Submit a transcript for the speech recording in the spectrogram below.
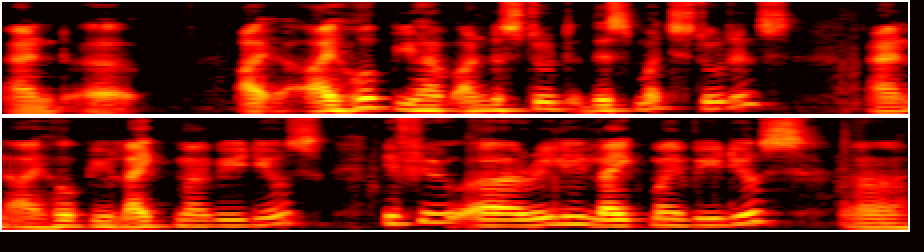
And uh, I, I hope you have understood this much students and I hope you like my videos. If you uh, really like my videos, uh,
